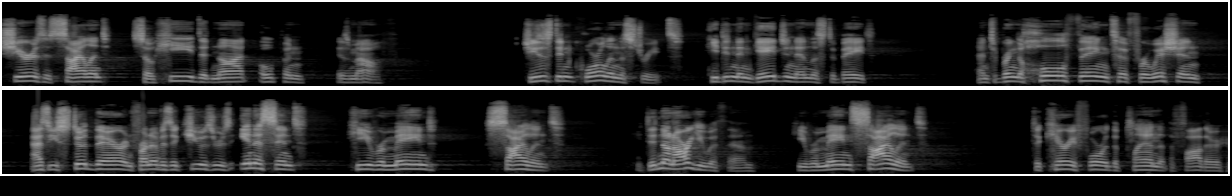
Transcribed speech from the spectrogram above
shears is silent, so he did not open his mouth. Jesus didn't quarrel in the streets. He didn't engage in endless debate and to bring the whole thing to fruition, as he stood there in front of his accusers, innocent, he remained silent. He did not argue with them. He remained silent to carry forward the plan that the Father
